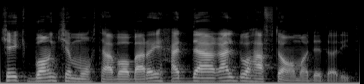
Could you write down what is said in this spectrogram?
که یک بانک محتوا برای حداقل دو هفته آماده دارید.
